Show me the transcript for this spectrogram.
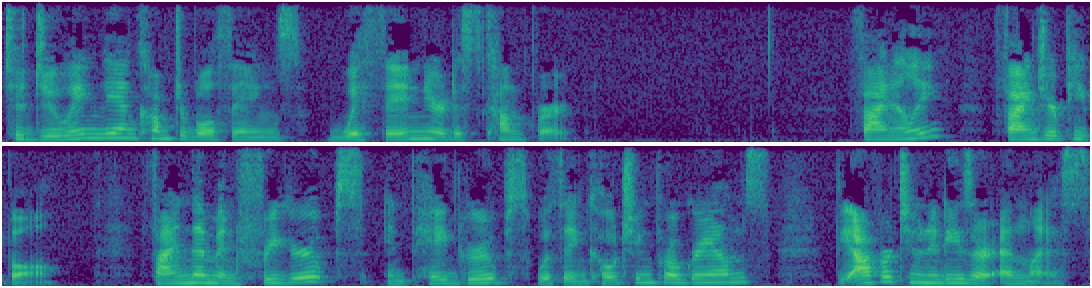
to doing the uncomfortable things within your discomfort. Finally, find your people. Find them in free groups, in paid groups, within coaching programs. The opportunities are endless.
